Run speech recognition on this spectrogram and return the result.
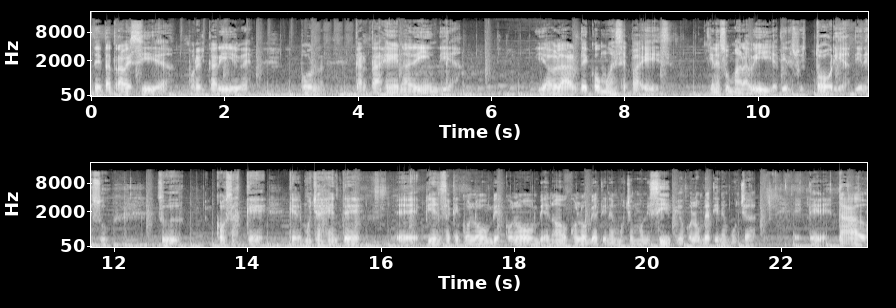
de esta travesía por el Caribe, por Cartagena de India, y hablar de cómo ese país tiene su maravilla, tiene su historia, tiene sus cosas que, mucha gente eh, piensa que Colombia es Colombia, ¿no? Colombia tiene muchos municipios, Colombia tiene muchos este, estados,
